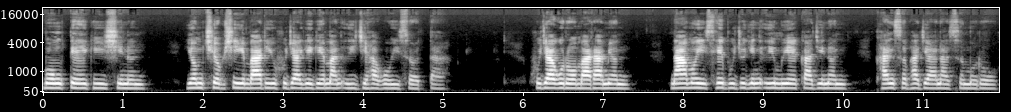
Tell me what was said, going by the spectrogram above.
몽떼 귀신은 염치 없이 마리 후작에게만 의지하고 있었다. 후작으로 말하면 남의 세부적인 의무에까지는 간섭하지 않았으므로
